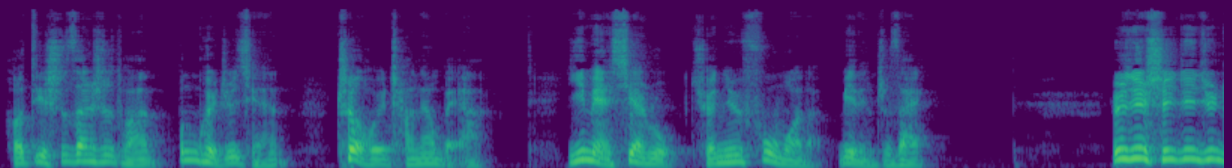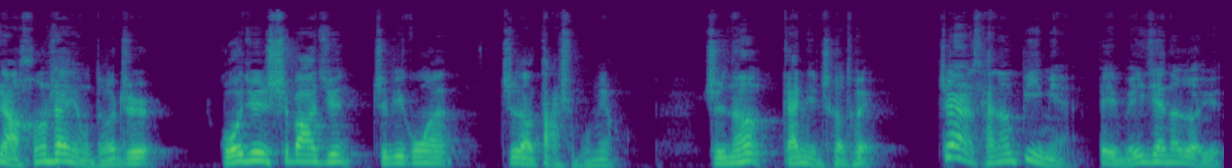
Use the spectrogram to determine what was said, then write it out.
和第十三师团崩溃之前撤回长江北岸，以免陷入全军覆没的灭顶之灾。日军十一军军长横山勇得知国军十八军直逼公安，知道大事不妙，只能赶紧撤退，这样才能避免被围歼的厄运。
